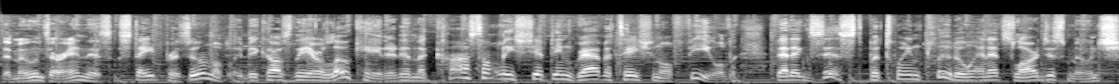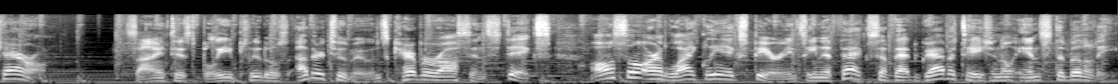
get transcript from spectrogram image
The moons are in this state presumably because they are located in the constantly shifting gravitational field that exists between Pluto and its largest moon, Charon. Scientists believe Pluto's other two moons, Kerberos and Styx, also are likely experiencing effects of that gravitational instability.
